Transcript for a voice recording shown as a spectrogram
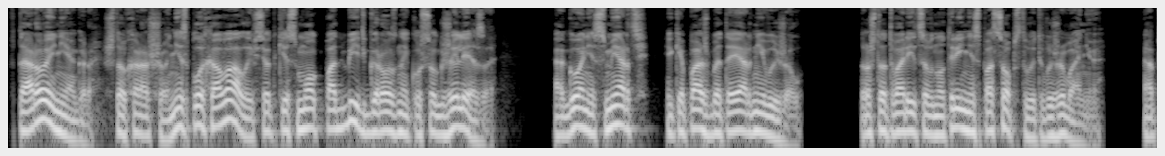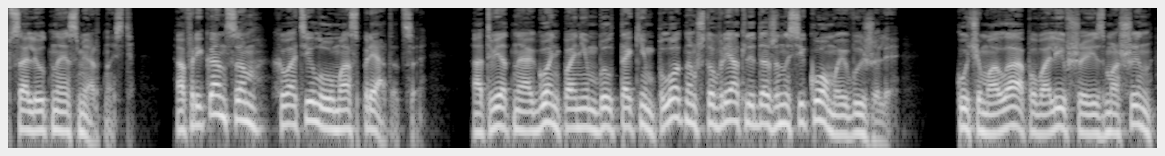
Второй негр, что хорошо, не сплоховал и все-таки смог подбить грозный кусок железа. Огонь и смерть, экипаж БТР не выжил. То, что творится внутри, не способствует выживанию. Абсолютная смертность. Африканцам хватило ума спрятаться. Ответный огонь по ним был таким плотным, что вряд ли даже насекомые выжили – Куча мала, повалившая из машин,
